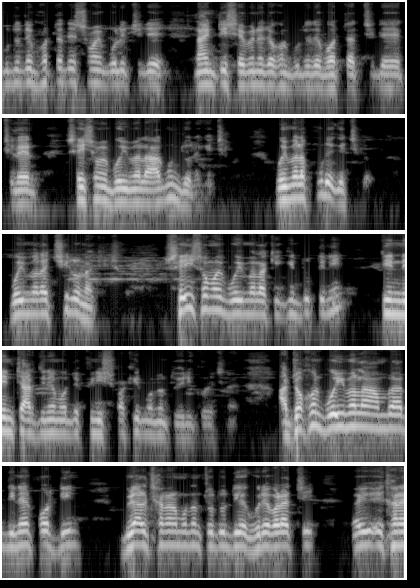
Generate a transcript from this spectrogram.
বুদ্ধদেব ভট্টাচার্যের সময় বলেছি যে নাইনটি সেভেনে যখন বুদ্ধদেব ভট্টাচার্য ছিলেন সেই সময় বইমেলা আগুন জ্বলে গেছিল। বইমেলা পুড়ে গেছিল। বইমেলা ছিল না কিছু। সেই সময় বইমেলাকে কিন্তু তিনি তিন দিন, চার দিনের মধ্যে ফিনিশ পাখির মতন তৈরি করেছিলেন। আর যখন বইমেলা আমরা দিনের পর দিন বিড়াল ছানার মতন চতুর্দিকে ঘুরে বেড়াচ্ছি, এই এখানে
